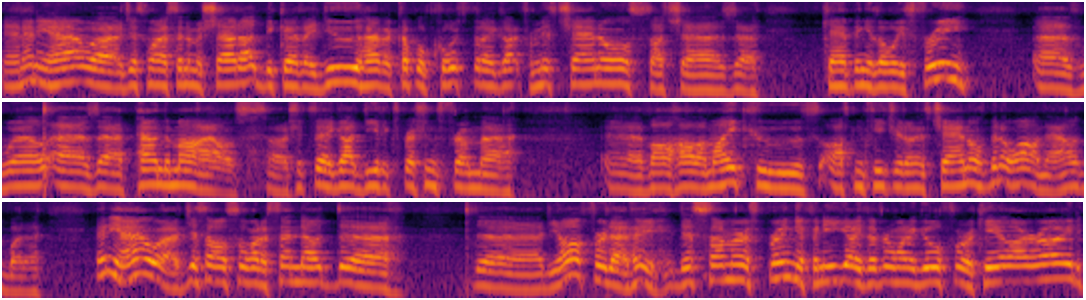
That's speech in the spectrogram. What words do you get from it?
And anyhow, uh, I just want to send him a shout out because I do have a couple quotes that I got from his channel, such as uh, "Camping is always free." As well as uh, Pound of Miles. Uh, I should say I got these expressions from uh, uh, Valhalla Mike, who's often featured on his channel. It's been a while now, but uh, anyhow, I just also want to send out the, the the offer that hey, this summer, spring, if any of you guys ever want to go for a KLR ride,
